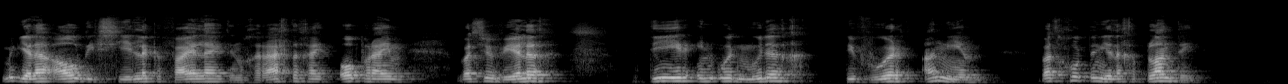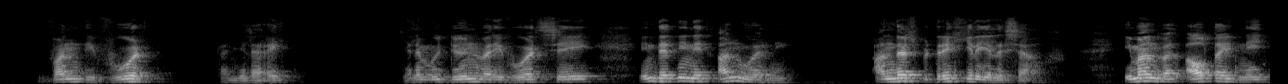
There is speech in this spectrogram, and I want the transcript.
moet julle al die sedelike veiligheid en geregtigheid opruim wat so welig dier en ootmoedig die woord aanneem wat God in julle geplant het want die woord kan julle red. Julle moet doen wat die woord sê en dit nie net aanhoor nie. Anders bedrieg julle julleself. Iemand wat altyd net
